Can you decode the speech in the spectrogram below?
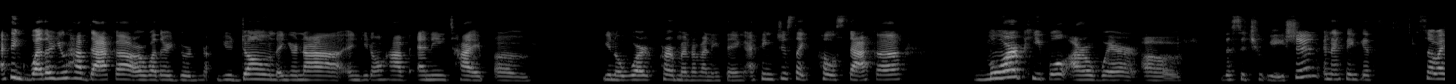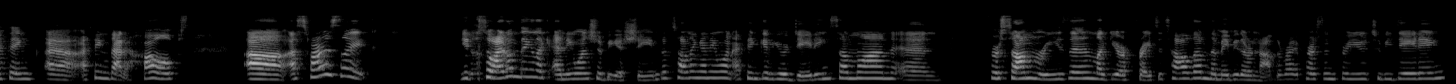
I think whether you have DACA or whether you're you don't and you're not and you don't have any type of you know work permit of anything, I think just like post DACA, more people are aware of the situation, and I think it's so. I think uh, I think that helps. Uh, as far as like you know, so I don't think like anyone should be ashamed of telling anyone. I think if you're dating someone and for some reason, like you're afraid to tell them that maybe they're not the right person for you to be dating.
